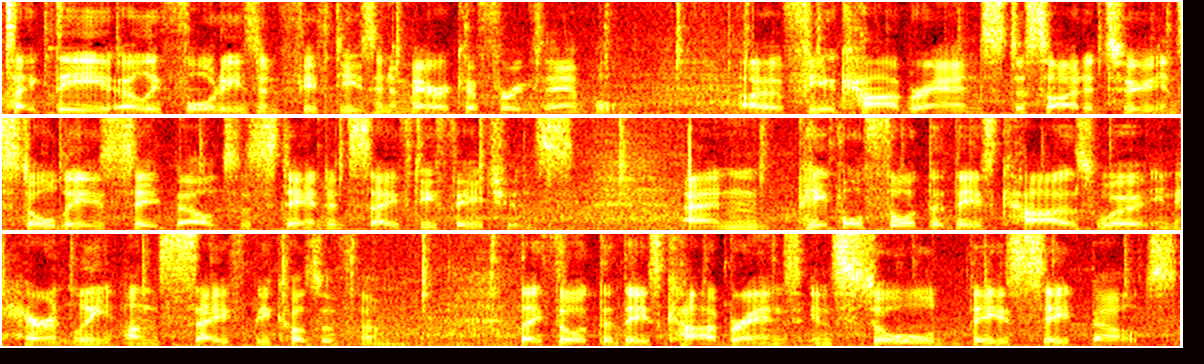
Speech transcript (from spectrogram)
Take the early 40s and 50s in America, for example. A few car brands decided to install these seatbelts as standard safety features. And people thought that these cars were inherently unsafe because of them. They thought that these car brands installed these seatbelts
